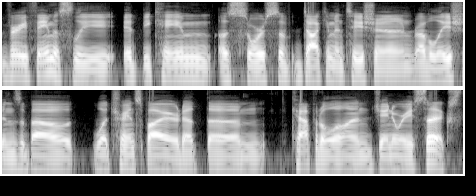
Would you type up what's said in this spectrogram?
very famously, it became a source of documentation and revelations about what transpired at the um, Capitol on January 6th,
